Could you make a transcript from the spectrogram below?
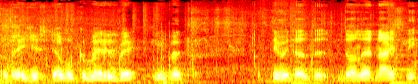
Well, they just double committed basically, but teammate done that nicely.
